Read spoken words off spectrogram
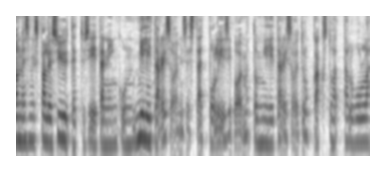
on esimerkiksi paljon syytetty siitä niin kuin militarisoimisesta, että poliisivoimat on militarisoitunut 2000-luvulla,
